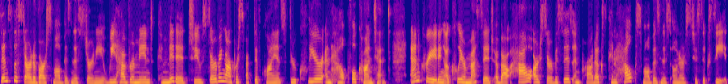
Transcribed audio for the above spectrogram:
Since the start of our small business journey, we have remained committed to serving our prospective clients through clear and helpful content and creating a clear message about how our services and products can help small business owners to succeed.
